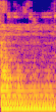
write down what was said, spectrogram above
you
